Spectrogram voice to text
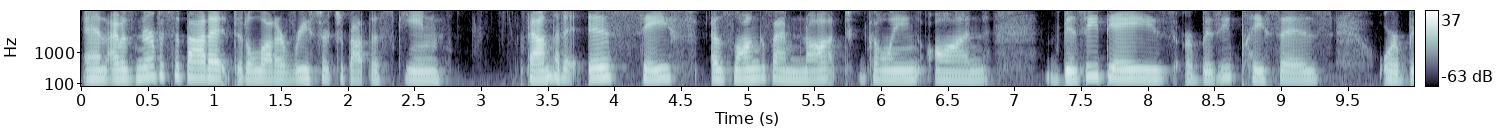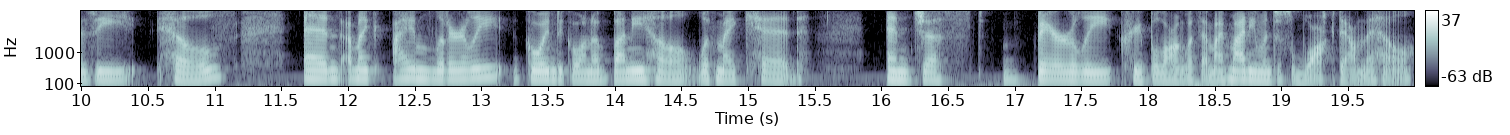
and I was nervous about it. Did a lot of research about the skiing. Found that it is safe as long as I'm not going on busy days or busy places or busy hills and I'm like, I am literally going to go on a bunny hill with my kid and just barely creep along with them. I might even just walk down the hill.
